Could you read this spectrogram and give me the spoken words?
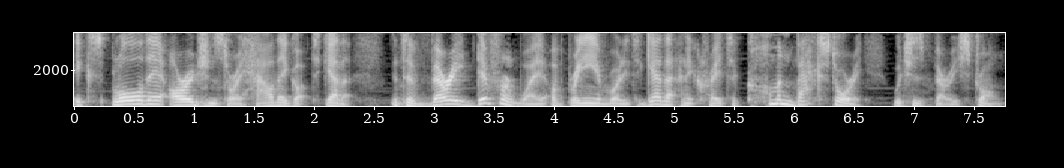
Explore their origin story, how they got together. It's a very different way of bringing everybody together and it creates a common backstory, which is very strong.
